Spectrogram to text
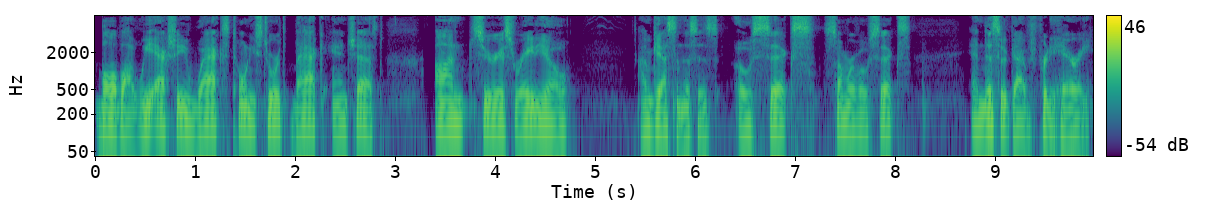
blah blah blah. We actually waxed Tony Stewart's back and chest on Sirius Radio. I'm guessing this is 06, summer of 06. And this guy was pretty hairy.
